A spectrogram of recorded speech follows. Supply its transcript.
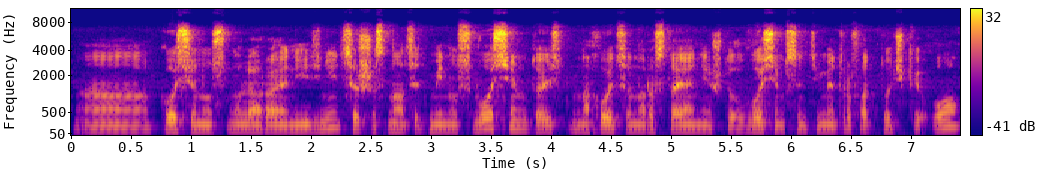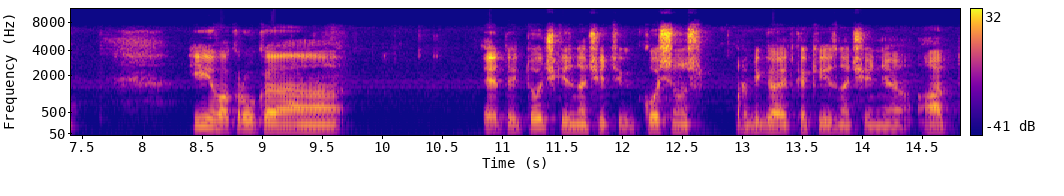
э, косинус нуля равен единице, 16 минус 8, то есть находится на расстоянии что 8 сантиметров от точки О. И вокруг э, этой точки, значит, косинус пробегает какие значения? От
